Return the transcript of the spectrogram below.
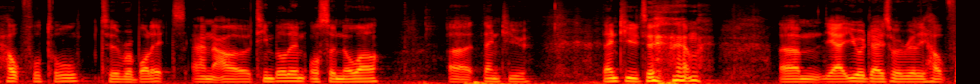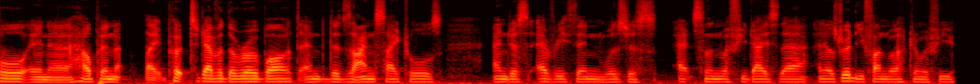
helpful tool to robotics and our team building. Also Noel. Uh, thank you, thank you to them. Um, yeah, you guys were really helpful in uh, helping like put together the robot and the design cycles, and just everything was just excellent with you guys there, and it was really fun working with you.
